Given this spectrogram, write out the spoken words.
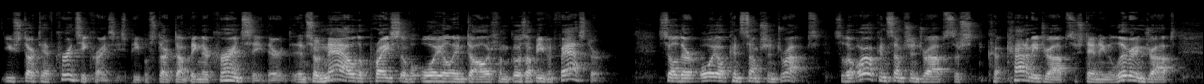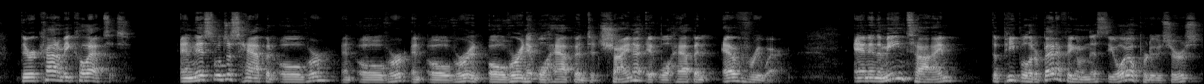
you start to have currency crises. People start dumping their currency. They're, and so now the price of oil in dollars from goes up even faster. So their oil consumption drops. So their oil consumption drops, their economy drops, their standing of living drops, their economy collapses. And this will just happen over and over and over and over, and it will happen to China. It will happen everywhere. And in the meantime, the people that are benefiting from this, the oil producers,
